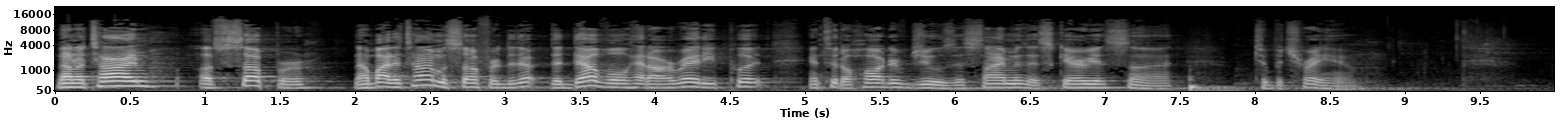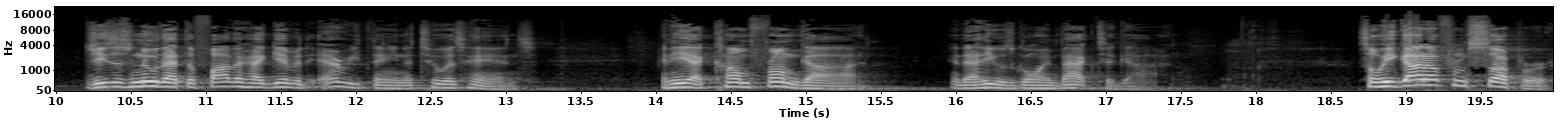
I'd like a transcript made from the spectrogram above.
Now, the time of supper, now, by the time of supper, the, the devil had already put into the heart of Judas, Simon Iscariot's son, to betray him. Jesus knew that the Father had given everything into his hands, and he had come from God, and that he was going back to God. So he got up from supper,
